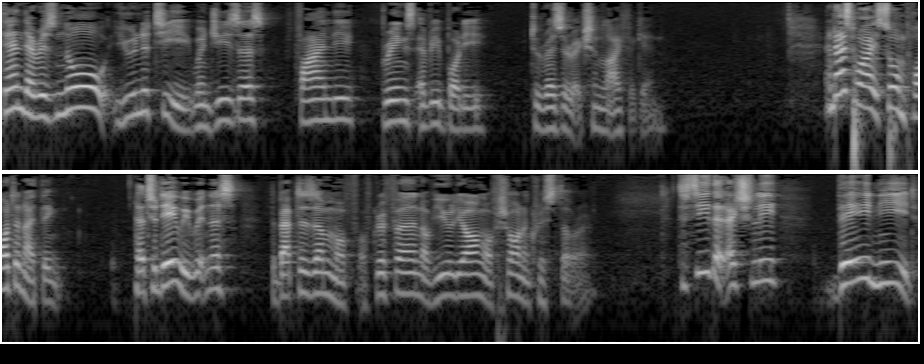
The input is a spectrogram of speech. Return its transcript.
then there is no unity when Jesus finally brings everybody to resurrection life again. And that's why it's so important, I think, that today we witness the baptism of, of Griffin, of Yu Leong, of Sean and Crystal, right? To see that actually they need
